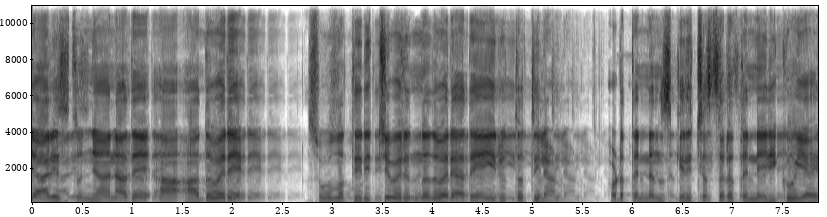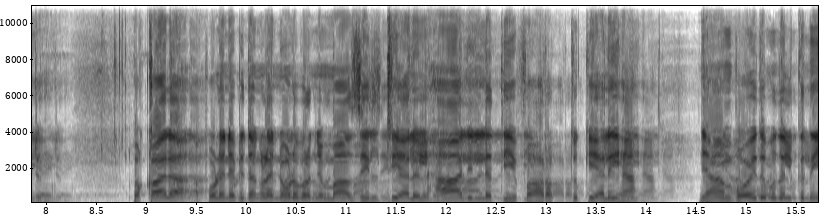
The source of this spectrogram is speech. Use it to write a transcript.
ജാലിസ്തു ഞാൻ അതേ ആ അതുവരെ റസൂൽ തിരിച്ചു വരുന്നത് വരെ അതേ ഇരുത്തത്തിലാണ്. അവിടെ തന്നെ നിസ്കരിച്ച സ്ഥലത്ത് തന്നെ ഇരിക്കുകയായിരുന്നു. വക്കാല അപ്പോൾ നബിതങ്ങൾ എന്നോട് പറഞ്ഞു ഞാൻ പോയത് മുതൽക്ക് നീ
